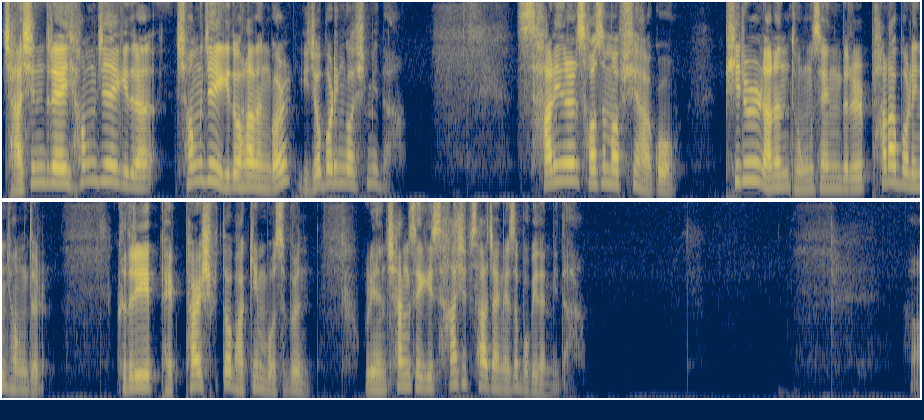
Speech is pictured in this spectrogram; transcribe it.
자신들의 형제이기도, 하는 걸 잊어버린 것입니다. 살인을 서슴없이 하고 피를 나는 동생들을 팔아버린 형들, 그들이 180도 바뀐 모습은 우리는 창세기 44장에서 보게 됩니다. 어,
